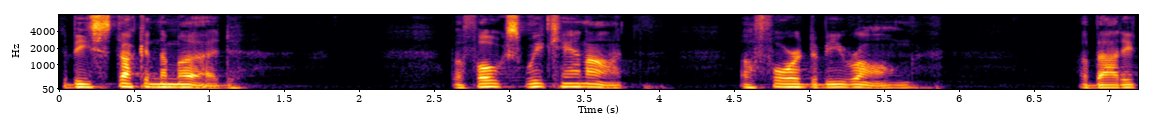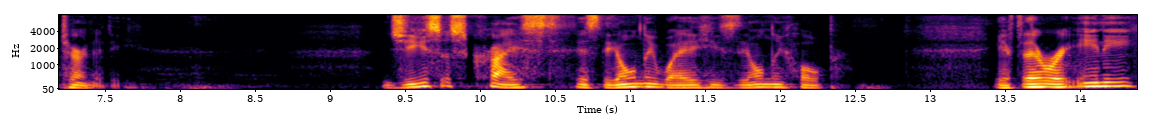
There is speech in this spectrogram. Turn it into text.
to be stuck in the mud. But, folks, we cannot afford to be wrong about eternity. Jesus Christ is the only way, He's the only hope. If there were any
